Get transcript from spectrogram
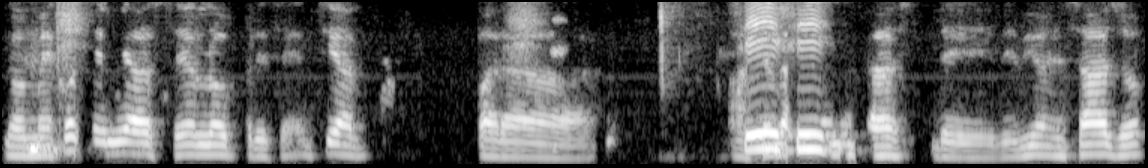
lo mejor sería hacerlo presencial para sí, hacer sí. técnicas de, de bioensayo.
